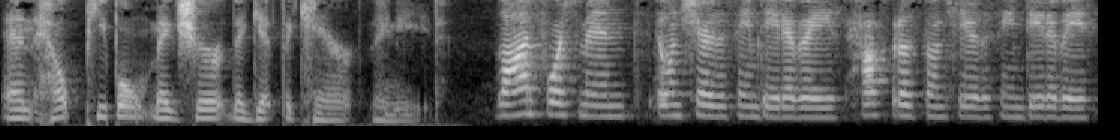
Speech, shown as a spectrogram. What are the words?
and help people make sure they get the care they need. Law enforcement don't share the same database, hospitals don't share the same database.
